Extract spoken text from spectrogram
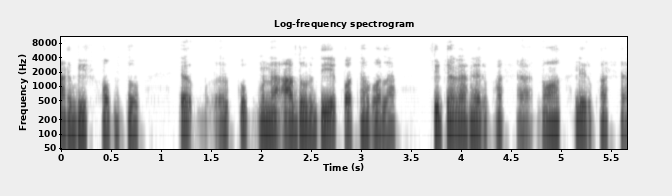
আরবি শব্দ মানে আদর দিয়ে কথা বলা, চিটাগাংয়ের ভাষা, নোয়াখালীর ভাষা,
